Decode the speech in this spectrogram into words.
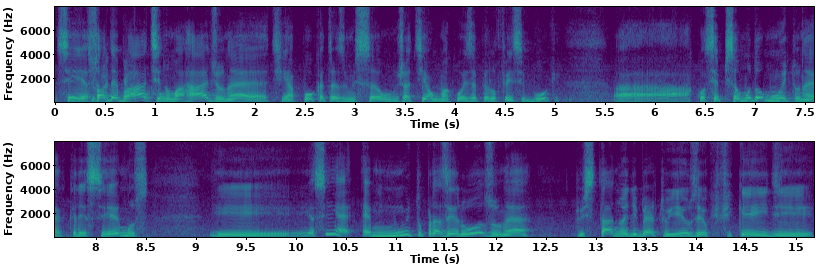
Sim, é de só debate numa rádio, né? Tinha pouca transmissão, já tinha alguma coisa pelo Facebook. A, a concepção mudou muito, né? Crescemos. E, e assim, é, é, muito prazeroso, né? Tu estar no Edilberto Wills, eu que fiquei de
